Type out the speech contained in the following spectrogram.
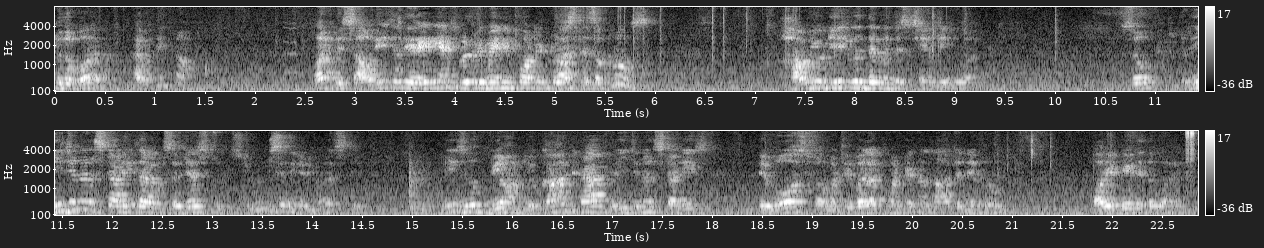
to the world? I would think not. But the Saudis and the Iranians will remain important to us, they're so close. How do you deal with them in this changing world? So, regional studies I would suggest to the students in the university, please look beyond. You can't have regional studies divorced from a development in a larger neighborhood or indeed in the world.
